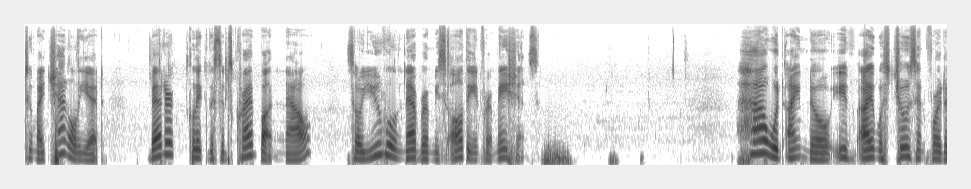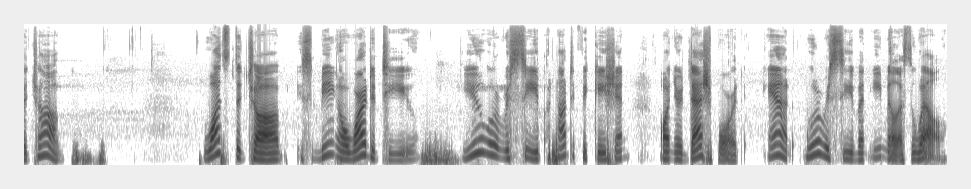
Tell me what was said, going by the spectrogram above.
to my channel yet, better click the subscribe button now so you will never miss all the informations. How would I know if I was chosen for the job? Once the job is being awarded to you, you will receive a notification on your dashboard and will receive an email as well.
